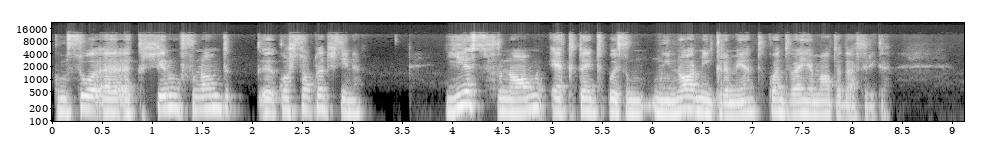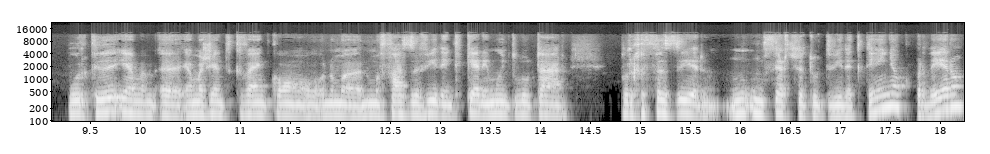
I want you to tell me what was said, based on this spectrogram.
começou a, a crescer um fenómeno de uh, construção clandestina. E esse fenómeno é que tem depois um, um enorme incremento quando vem a malta da África porque é uma, é uma gente que vem com, numa, numa fase da vida em que querem muito lutar por refazer um, um certo estatuto de vida que tinham, que perderam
